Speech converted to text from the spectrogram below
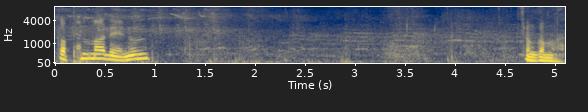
아까 팻말에는 잠깐만.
